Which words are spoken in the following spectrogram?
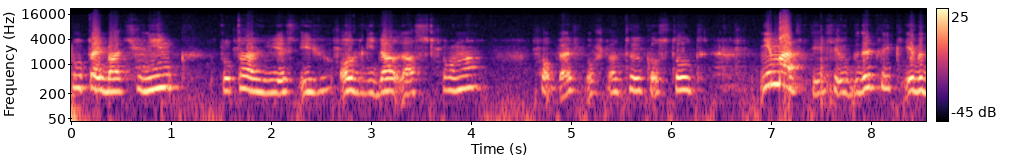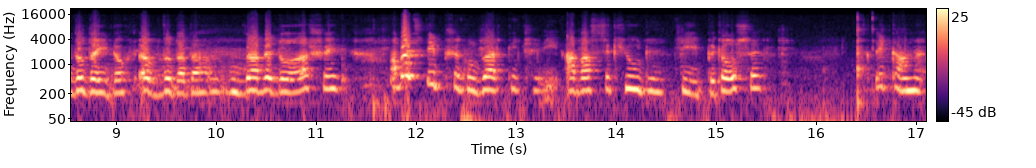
tutaj dać link. Tutaj jest ich oryginalna strona pobrać można tylko stąd. Nie martwcie się, gdy klikniemy dodaj do dodamy do naszej obecnej przeglądarki, czyli Avast Security Browser. Klikamy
